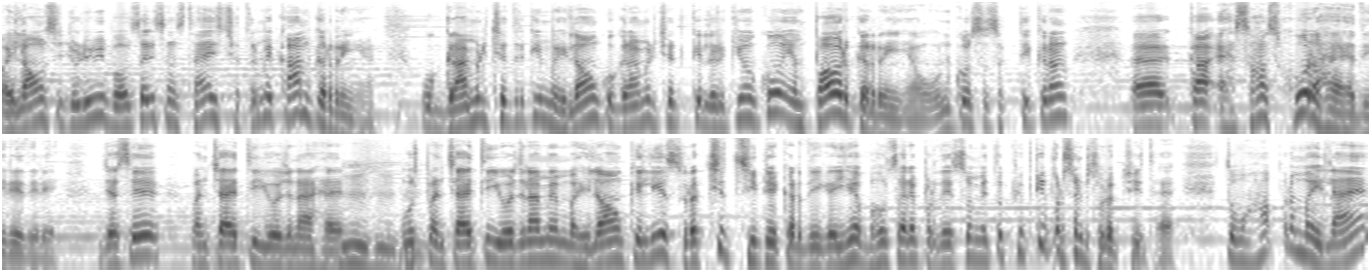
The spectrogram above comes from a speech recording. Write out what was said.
महिलाओं से जुड़ी हुई बहुत सारी संस्थाएँ इस क्षेत्र में काम कर रही हैं। वो ग्रामीण क्षेत्र की महिलाओं को ग्रामीण क्षेत्र की लड़कियों को एम्पावर कर रही हैं उनको सशक्तिकरण का एहसास हो रहा है धीरे धीरे जैसे पंचायती योजना है हम्म, हम्म, उस हम्म। पंचायती योजना में महिलाओं के लिए सुरक्षित सीटें कर दी गई है। बहुत सारे प्रदेशों में तो फिफ्टी परसेंट सुरक्षित है। तो वहाँ पर महिलाएँ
